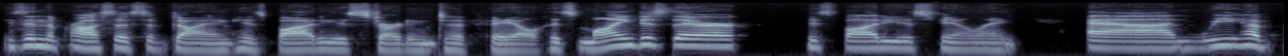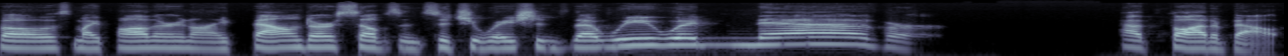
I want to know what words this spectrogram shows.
he's in the process of dying. His body is starting to fail. His mind is there. His body is failing. And we have both my father and i found ourselves in situations that we would never have thought about.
